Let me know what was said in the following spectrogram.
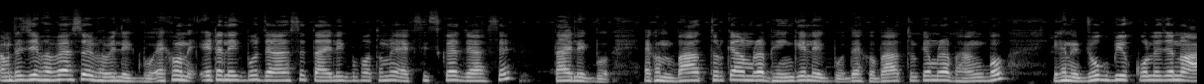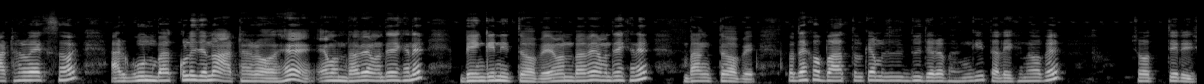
আমাদের যেভাবে আছে ওইভাবে লিখব। এখন এটা লিখব, যা আছে তাই লিখব প্রথমে এক্স স্কোয়ার যা আছে তাই লিখব। এখন বাহাত্তরকে আমরা ভেঙে লিখব। দেখো, বাহাত্তরকে আমরা ভাঙবো। এখানে যোগ বিয়োগ করলে যেন আঠারো এক্স হয়, আর গুণ ভাগ করলে যেন আঠারো হয় হ্যাঁ? এমনভাবে আমাদের এখানে ভেঙে নিতে হবে, এমনভাবে আমাদের এখানে ভাঙতে হবে। তো দেখো, বাহাত্তরকে আমরা যদি দুই দ্বারা ভাঙি, তাহলে এখানে হবে ছত্রিশ।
